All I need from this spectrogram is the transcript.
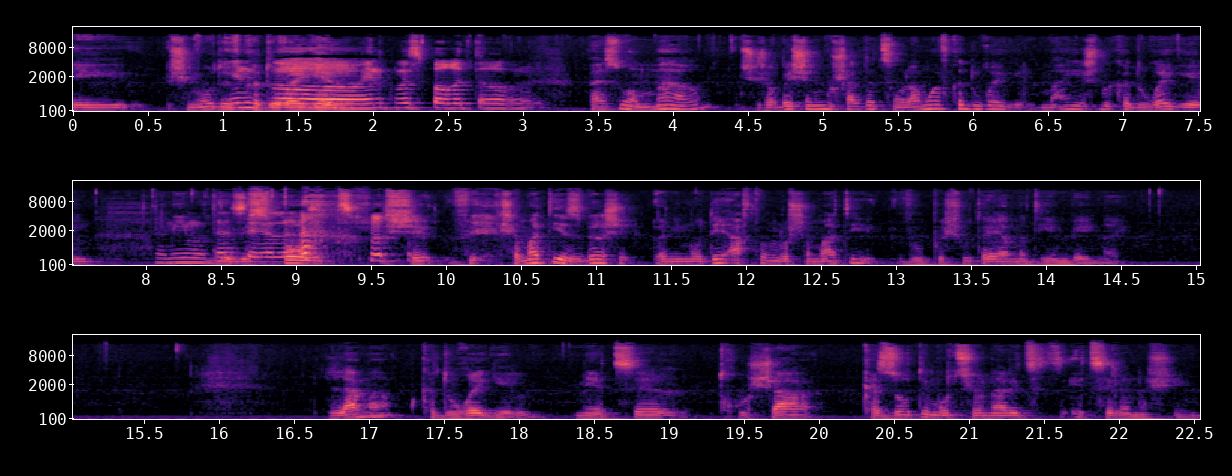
אה, שמאוד אוהב אין כמו, כדורגל. אין כמו ספורט טוב. ואז הוא אמר שהרבה שנים הוא שאל את עצמו, למה הוא אוהב כדורגל? מה יש בכדורגל אני עם אותה שאלה. ש... ושמעתי הסבר שאני מודה, אף פעם לא שמעתי, והוא פשוט היה מדהים בעיניי. למה כדורגל מייצר תחושה כזאת אמוציונלית אצ- אצל אנשים?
